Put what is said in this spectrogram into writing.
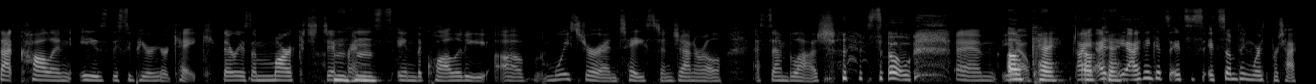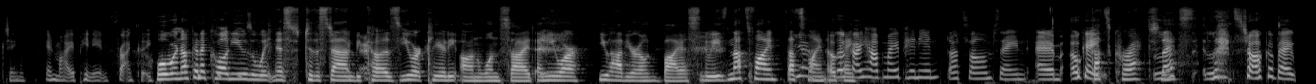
that Colin is the superior cake. There is a marked Mm-hmm. difference in the quality of moisture and taste and general assemblage. so, um, you know, Okay, I, okay. I, I think it's it's it's something worth protecting, in my opinion. Frankly. Well, we're not going to call you as a witness to the stand because you are clearly on one side and you are you have your own bias, Louise, and that's fine. That's Yeah, fine. Okay, Look, I have my opinion. That's all I'm saying. Um, okay. That's correct, Let's let's talk about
